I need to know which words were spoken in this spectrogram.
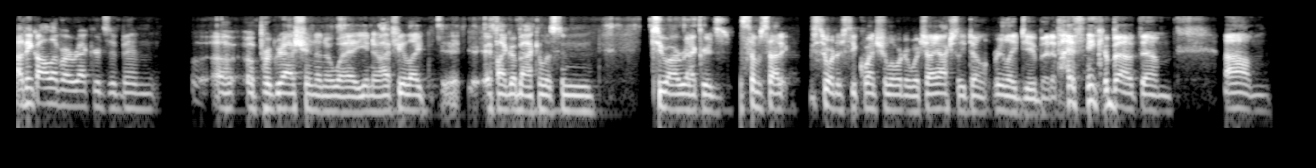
I think all of our records have been a, a progression in a way. You know, I feel like if I go back and listen to our records, some sort of sequential order, which I actually don't really do, but if I think about them, um,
